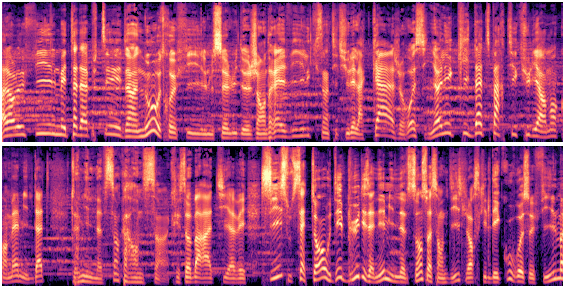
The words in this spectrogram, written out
Alors le film est adapté d'un autre film, celui de Jean Dréville, qui s'intitulait La cage rossignol et qui date particulièrement quand même, il date de 1945. Christophe Baratti avait 6 ou 7 ans au début des années 1970 lorsqu'il découvre ce film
